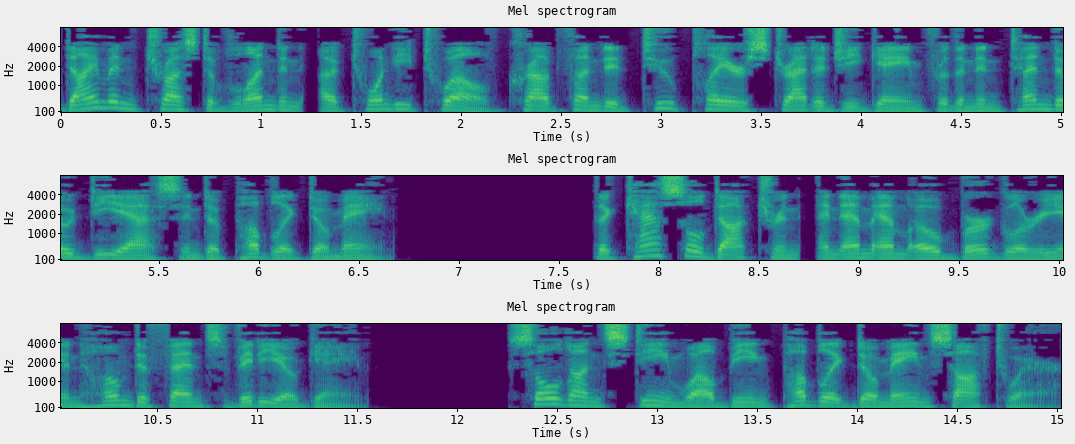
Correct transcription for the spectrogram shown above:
Diamond Trust of London, a 2012 crowdfunded two-player strategy game for the Nintendo DS into public domain. The Castle Doctrine, an MMO burglary and home defense video game. Sold on Steam while being public domain software.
